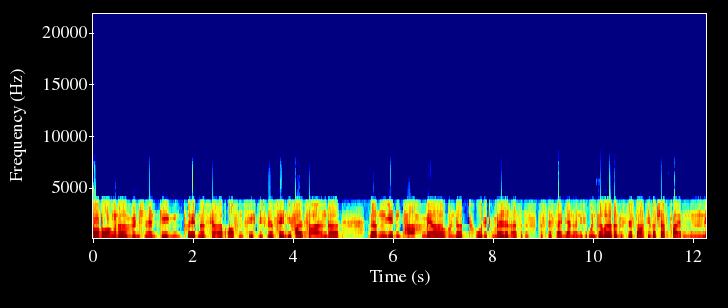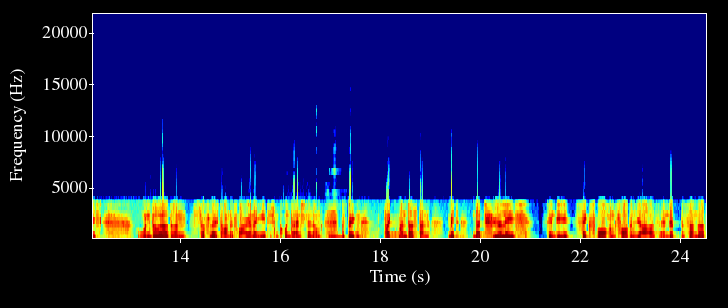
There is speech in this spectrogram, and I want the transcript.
Forderungen oder Wünschen entgegentreten. Das ist ja offensichtlich. Wir sehen die Fallzahlen, da werden jeden Tag mehrere hundert Tote gemeldet. Also das, das lässt einen ja noch nicht unberührt und das lässt auch die Wirtschaft treiben nicht unberührt. Und das ist ja vielleicht auch eine Frage einer ethischen Grundeinstellung. Mhm. Deswegen trägt man das dann mit. Natürlich sind die sechs Wochen vor dem Jahresende besonders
